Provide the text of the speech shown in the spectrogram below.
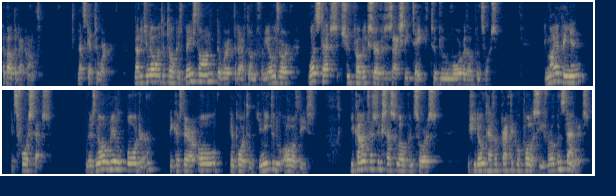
about the background. Let's get to work. Now that you know what the talk is based on, the work that I've done for the OSOR, what steps should public services actually take to do more with open source? In my opinion, it's four steps. There's no real order because they are all important. You need to do all of these. You can't have successful open source if you don't have a practical policy for open standards.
